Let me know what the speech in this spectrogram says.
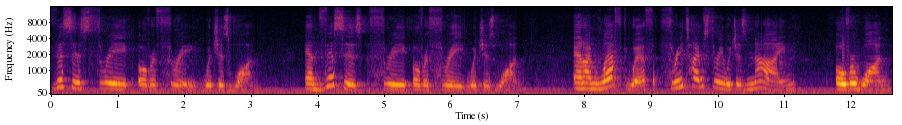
This is 3 over 3, which is 1. And this is 3 over 3, which is 1. And I'm left with 3 times 3, which is 9, over 1,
